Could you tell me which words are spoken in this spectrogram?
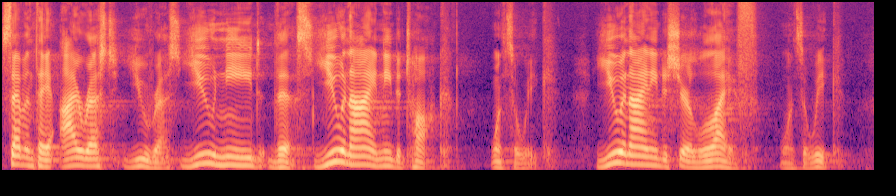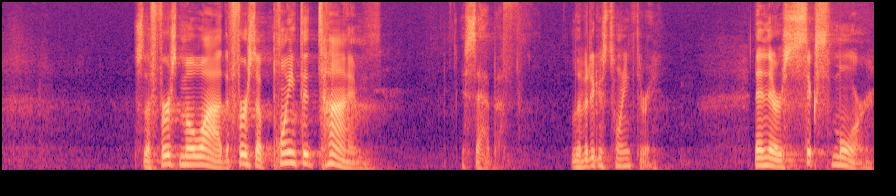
seventh day, I rest, you rest. You need this. You and I need to talk once a week. You and I need to share life once a week. So the first Moad, the first appointed time is Sabbath. Leviticus 23. Then there are six more.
